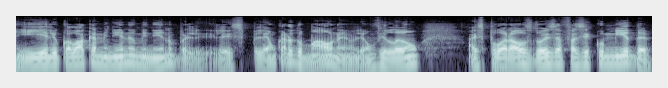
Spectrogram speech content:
E ele coloca a menina e o menino, ele, ele é um cara do mal, né? Ele é um vilão, a explorar os dois, a fazer comida.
